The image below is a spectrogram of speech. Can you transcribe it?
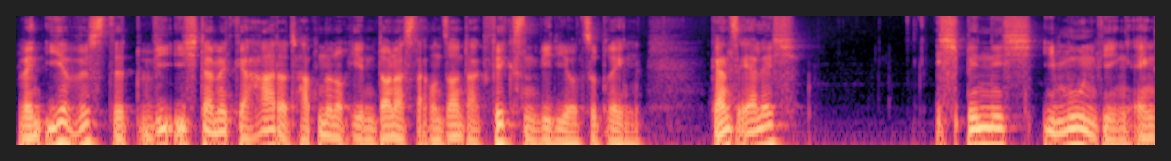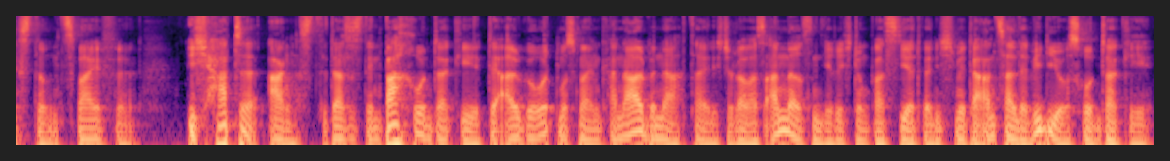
Wenn ihr wüsstet, wie ich damit gehadert habe, nur noch jeden Donnerstag und Sonntag fix ein Video zu bringen. Ganz ehrlich, ich bin nicht immun gegen Ängste und Zweifel. Ich hatte Angst, dass es den Bach runtergeht, der Algorithmus meinen Kanal benachteiligt oder was anderes in die Richtung passiert, wenn ich mit der Anzahl der Videos runtergehe.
